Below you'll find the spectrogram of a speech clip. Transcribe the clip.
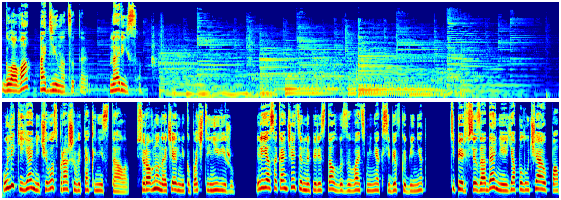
Глава одиннадцатая. Нариса. У Лики я ничего спрашивать так и не стала. Все равно начальника почти не вижу. Ильяс окончательно перестал вызывать меня к себе в кабинет. Теперь все задания я получаю по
